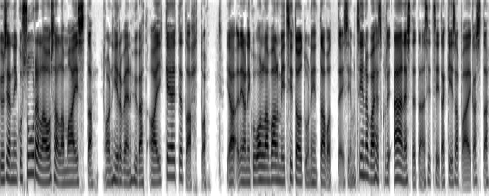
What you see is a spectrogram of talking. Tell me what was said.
kyllä siellä niin kuin suurella osalla maista on hirveän hyvät aikeet ja tahto ja, ja niin kuin ollaan valmiit sitoutumaan niihin tavoitteisiin. Mutta siinä vaiheessa, kun äänestetään sit siitä kisapaikasta,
